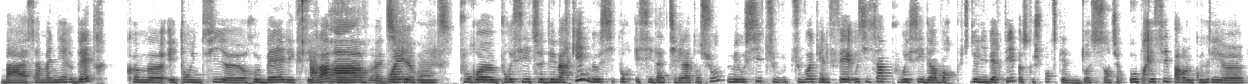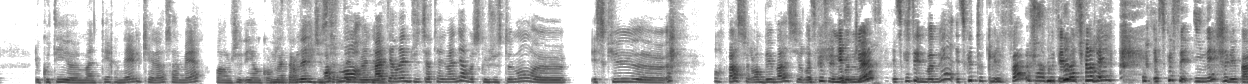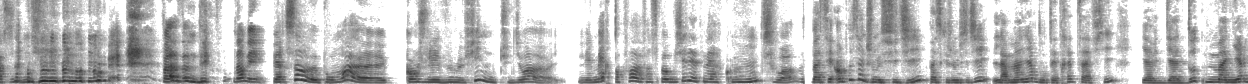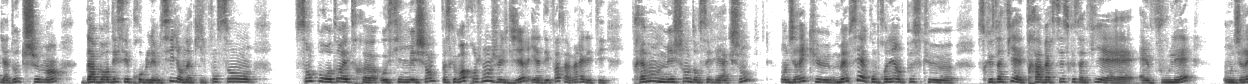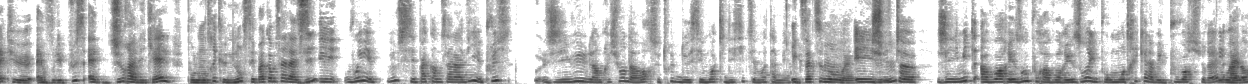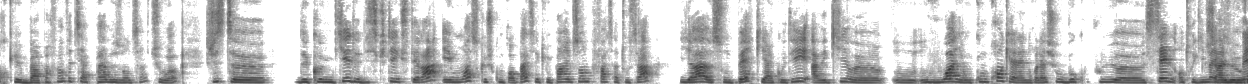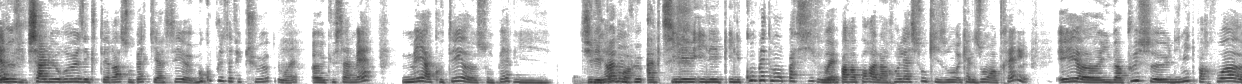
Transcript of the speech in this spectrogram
bah, sa manière d'être comme euh, étant une fille euh, rebelle, etc. à part, euh, Ouais. différente. Pour, euh, pour essayer de se démarquer, mais aussi pour essayer d'attirer l'attention. Mais aussi, tu, tu vois qu'elle fait aussi ça pour essayer d'avoir plus de liberté, parce que je pense qu'elle doit se sentir oppressée par le côté, euh, le côté euh, maternel qu'elle a, sa mère. Enfin, je, et encore, Maternelle d'une certaine Franchement, manière. maternelle d'une certaine manière, parce que justement, euh, est-ce que. on part sur un débat sur. Est-ce que c'est une Est-ce bonne que- mère? Est-ce que c'est une bonne mère? Est-ce que toutes les femmes ont un côté maternel? Est-ce que c'est inné chez les femmes? Non. Enfin, dé- non, mais perso, euh, pour moi, euh, quand j'ai vu le film, tu te dis, ouais, euh, les mères, parfois, enfin, c'est pas obligé d'être mère, quoi. Mhm. Tu vois? Bah, c'est un peu ça que je me suis dit, parce que je me suis dit, la manière dont elle traite sa fille, il y a, y a d'autres manières, il y a d'autres chemins d'aborder ces problèmes-ci. Il y en a qui font sans, sans pour autant être euh, aussi méchante. Parce que moi, franchement, je vais le dire, il y a des fois, sa mère, elle était vraiment méchante dans ses réactions. On dirait que même si elle comprenait un peu ce que, ce que sa fille elle traversait, ce que sa fille elle, voulait, on dirait qu'elle voulait plus être dure avec elle pour lui montrer que non, c'est pas comme ça la vie. Et oui, c'est pas comme ça la vie, et plus j'ai eu l'impression d'avoir ce truc de c'est moi qui décide, c'est moi ta mère. Exactement, ouais. Et Mhm. juste, euh, j'ai limite avoir raison pour avoir raison et pour montrer qu'elle avait le pouvoir sur elle, Ouais. alors que bah parfois en fait il n'y a pas besoin de ça, tu vois. Juste euh, de communiquer, de discuter, etc. Et moi ce que je comprends pas, c'est que par exemple face à tout ça, il y a euh, son père qui est à côté, avec qui euh, on, on voit et on comprend qu'elle a une relation beaucoup plus euh, saine, entre guillemets, avec son père. Chaleureuse. Chaleureuse, etc. Son père qui est assez, euh, beaucoup plus affectueux Ouais. que sa mère. Mais à côté, son père, il... Il est pas non plus actif. Il est, il, est, il est complètement passif Ouais. par rapport à la relation qu'ils ont, qu'elles ont entre elles. Et il va plus, limite, parfois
